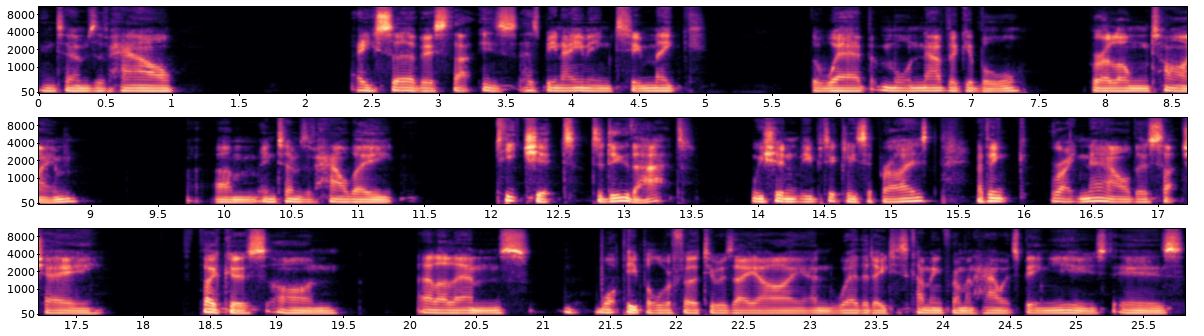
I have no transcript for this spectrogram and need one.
in terms of how a service that is has been aiming to make the web more navigable for a long time um, in terms of how they teach it to do that we shouldn't be particularly surprised. I think right now there's such a focus on llms what people refer to as ai and where the data is coming from and how it's being used is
